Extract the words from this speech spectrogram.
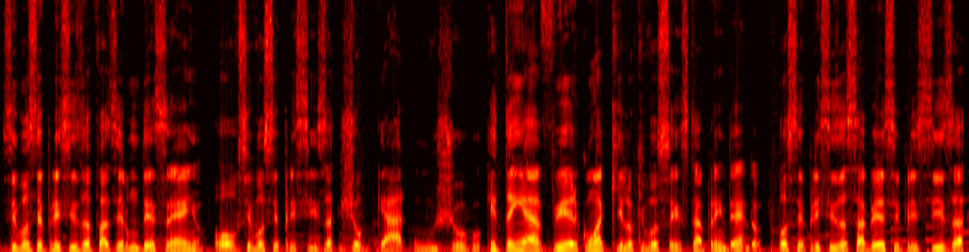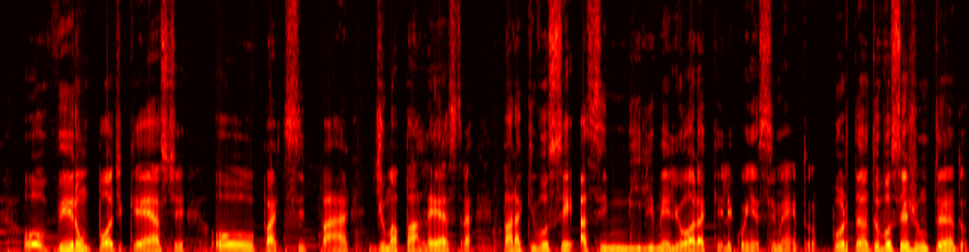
se você precisa fazer um desenho ou se você precisa jogar um jogo que tenha a ver com aquilo que você está aprendendo. Você precisa saber se precisa ouvir um podcast ou participar de uma palestra para que você assimile melhor aquele conhecimento. Portanto, você juntando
